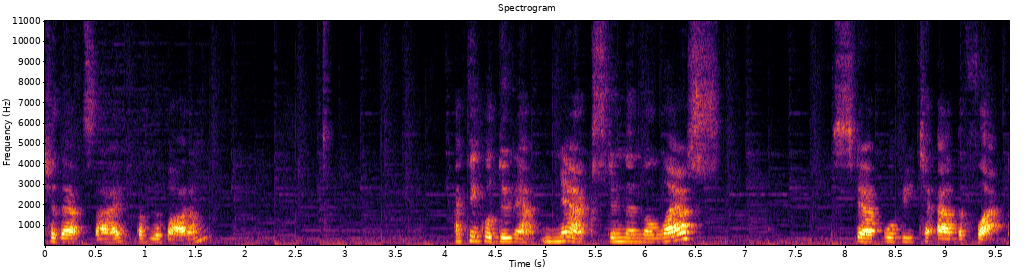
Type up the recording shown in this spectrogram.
to that side of the bottom. I think we'll do that next. And then the last step will be to add the flap.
